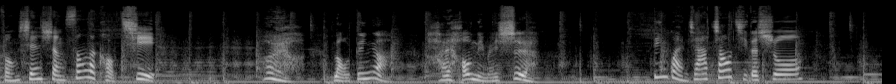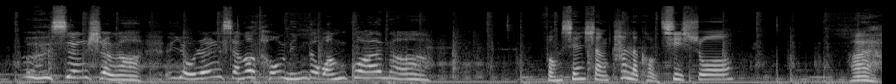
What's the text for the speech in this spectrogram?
冯先生松了口气：“哎呀，老丁啊，还好你没事。”丁管家着急的说：“呃，先生啊，有人想要偷您的王冠呢。”冯先生叹了口气说：“哎呀，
